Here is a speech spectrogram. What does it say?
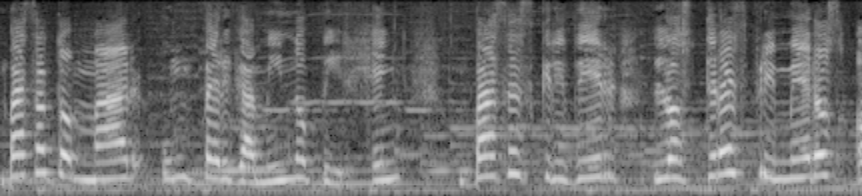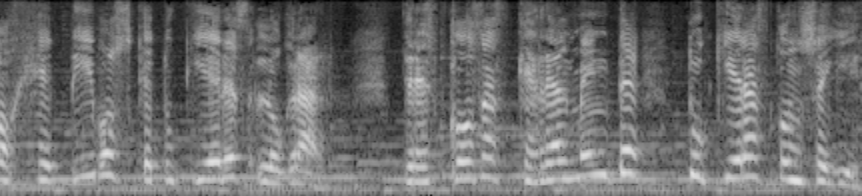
Vas a tomar un pergamino virgen, vas a escribir los tres primeros objetivos que tú quieres lograr, tres cosas que realmente tú quieras conseguir.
